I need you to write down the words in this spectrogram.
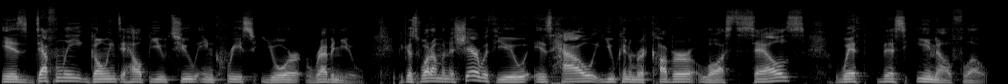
is definitely going to help you to increase your revenue. Because what I'm going to share with you is how you can recover lost sales with this email flow.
